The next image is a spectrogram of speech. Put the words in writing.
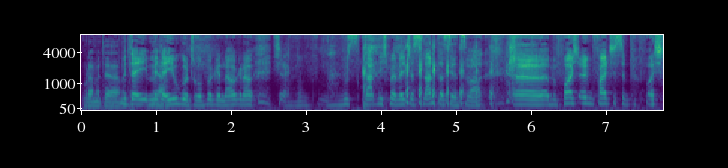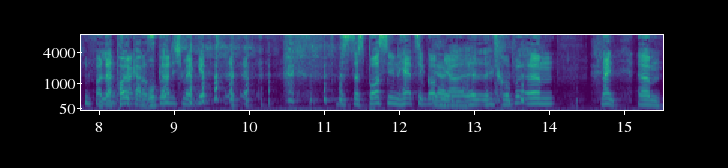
Oder mit der. Mit, der, mit ja. der Jugo-Truppe, genau, genau. Ich äh, wusste gerade nicht mehr, welches Land das jetzt war. Äh, bevor ich irgendein falsches, bevor ich ein Land sage, was es gar nicht mehr gibt. das ist das Bosnien-Herzegowina-Gruppe. Ja, genau. ähm, nein, ähm,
